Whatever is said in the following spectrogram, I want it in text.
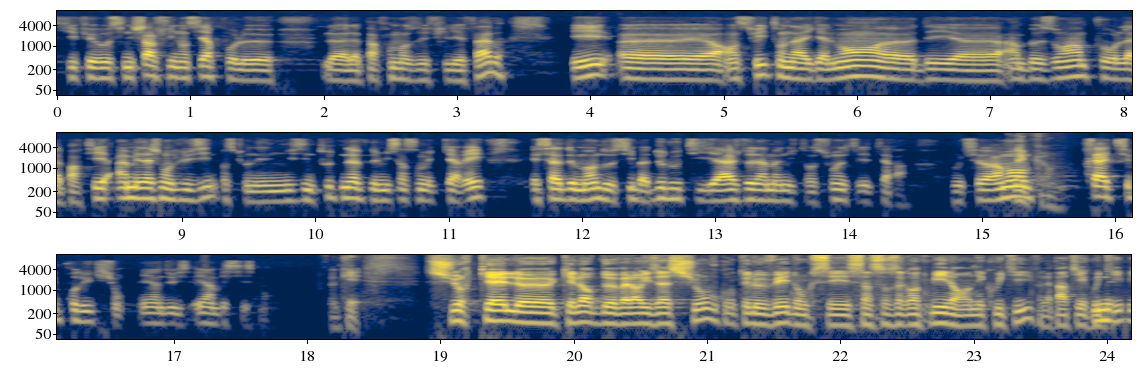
ce qui fait aussi une charge financière pour le, la, performance de filet Fab. Et euh, ensuite, on a également des, un besoin pour la partie aménagement de l'usine, parce qu'on est une usine toute neuve de 1500 m2, et ça demande aussi bah, de l'outillage, de la manutention, etc. Donc c'est vraiment très axé production et, et, investissement. Ok. Sur quel, euh, quel ordre de valorisation vous comptez lever donc ces 550 000 en equity, enfin la partie equity?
